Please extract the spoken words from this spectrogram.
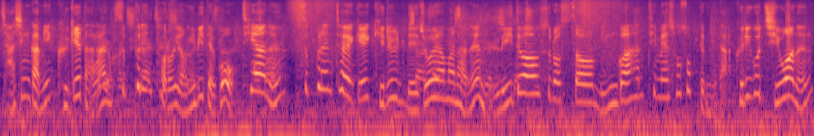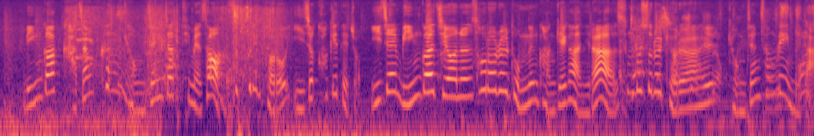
자신감이 극에 달한 스프린터로 영입이 되고 티아는 스프린터에게 길을 내줘야만 하는 lead-out으로서 민과 한 팀에 소속됩니다. 그리고 지원은 민과 가장 큰 경쟁자 팀에서 스프린터로 이적하게 되죠. 이제 민과 지원은 서로를 돕는 관계가 아니라 승부수를 겨뤄야 할 경쟁 상대입니다.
